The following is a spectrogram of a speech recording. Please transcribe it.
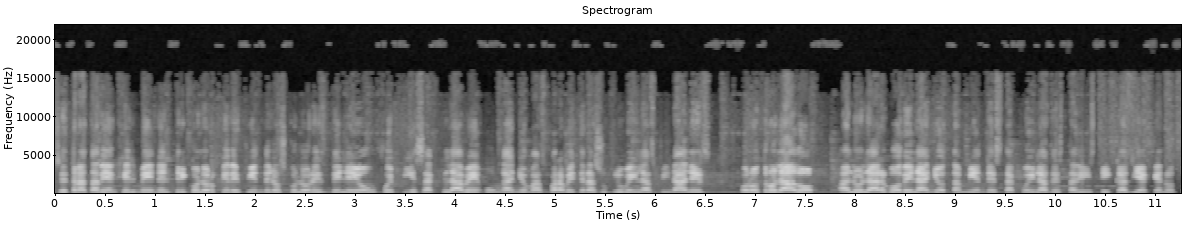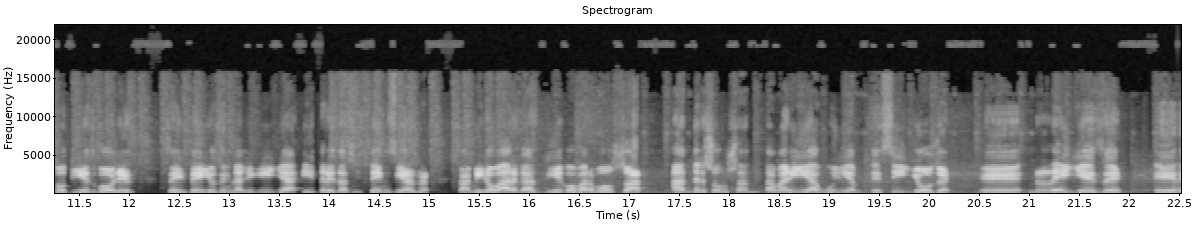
Se trata de Ángel Men, el tricolor que defiende los colores de León, fue pieza clave un año más para meter a su club en las finales. Por otro lado, a lo largo del año también destacó en las estadísticas ya que anotó 10 goles seis de ellos en la liguilla y tres asistencias. Camilo Vargas, Diego Barbosa, Anderson Santamaría, William Tecillos, eh, Reyes, eh,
